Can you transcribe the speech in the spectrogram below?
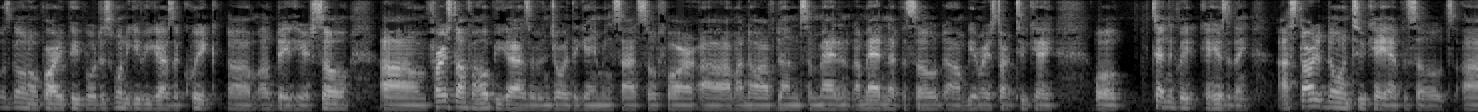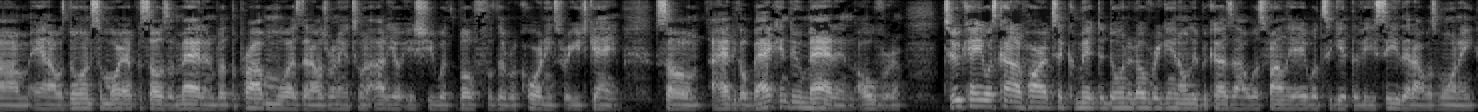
What's going on, party people? Just want to give you guys a quick um, update here. So, um, first off, I hope you guys have enjoyed the gaming side so far. Um, I know I've done some Madden, a Madden episode, um, getting ready to start 2K. Well, technically, okay, here's the thing. I started doing 2K episodes, um, and I was doing some more episodes of Madden, but the problem was that I was running into an audio issue with both of the recordings for each game. So I had to go back and do Madden over. 2K was kind of hard to commit to doing it over again only because I was finally able to get the VC that I was wanting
